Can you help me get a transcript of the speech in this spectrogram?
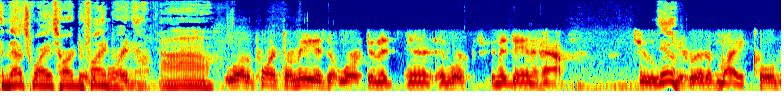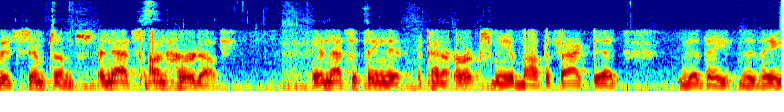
And that's why it's hard to find right now. Ah. Well, the point for me is it worked in a, in, it worked in a day and a half to Yeah. get rid of my COVID symptoms, and that's unheard of. And that's the thing that kind of irks me about the fact that that they that they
